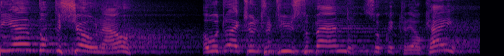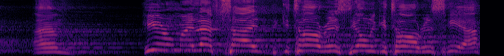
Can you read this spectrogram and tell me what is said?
the end of the show now. I would like to introduce the band so quickly, okay? Um, here on my left side, the guitarist, the only guitarist here,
